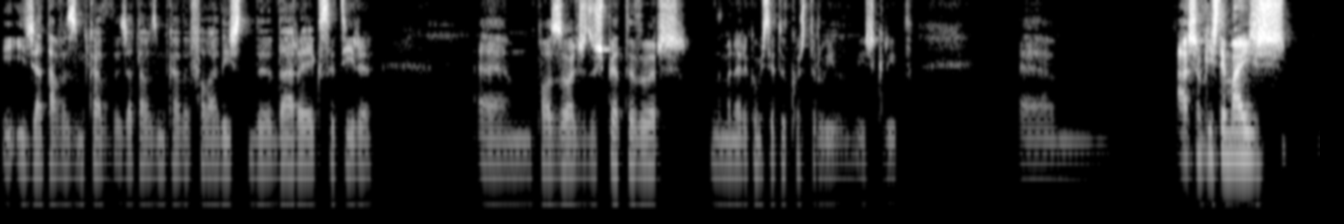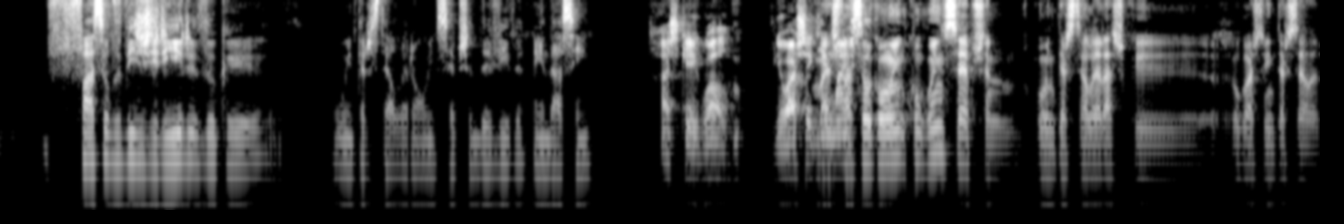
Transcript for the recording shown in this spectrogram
e, e já estavas um bocado já estavas um bocado a falar disto de, da areia que se atira um, para os olhos dos espectadores da maneira como isto é tudo construído e escrito um, acham que isto é mais fácil de digerir do que o Interstellar ou o Inception da vida, ainda assim? Acho que é igual. Eu acho é que mais é mais fácil com, com, com Inception. Com Interstellar, acho que eu gosto do Interstellar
